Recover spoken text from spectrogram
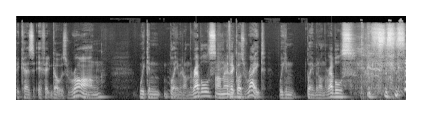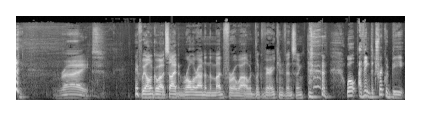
because if it goes wrong, we can blame it on the rebels. Oh. If it goes right, we can blame it on the rebels. right. If we all go outside and roll around in the mud for a while, it would look very convincing. Well, I think the trick would be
